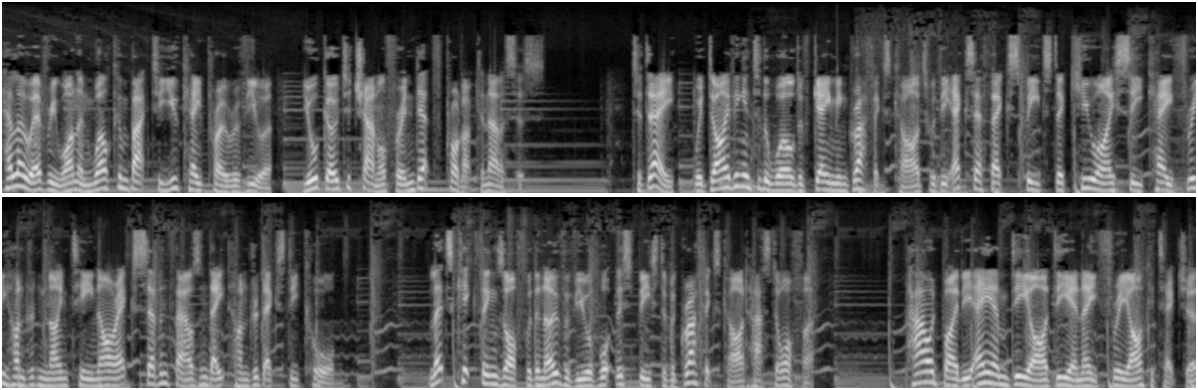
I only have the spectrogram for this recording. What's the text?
Hello everyone and welcome back to UK Pro Reviewer, your go-to channel for in-depth product analysis. Today, we're diving into the world of gaming graphics cards with the XFX Speedster QICK319 RX 7800 XT core. Let's kick things off with an overview of what this beast of a graphics card has to offer. Powered by the AMD RDNA 3 architecture,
